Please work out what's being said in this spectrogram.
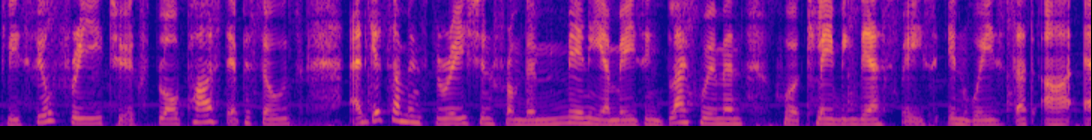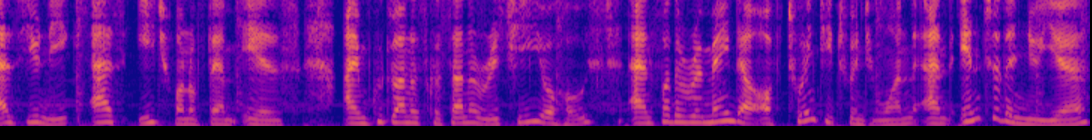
please feel free to explore past episodes and get some inspiration from the many amazing black women who are claiming their space in ways that are as unique as each one of them is. I'm Kutloano Skosana Ricci, your host, and for the remainder of 2021 and into the new year,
